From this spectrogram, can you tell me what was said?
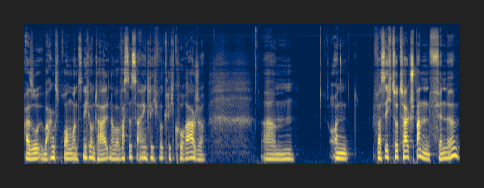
Also über Angst brauchen wir uns nicht unterhalten, aber was ist eigentlich wirklich Courage? Ähm, und was ich total spannend finde,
